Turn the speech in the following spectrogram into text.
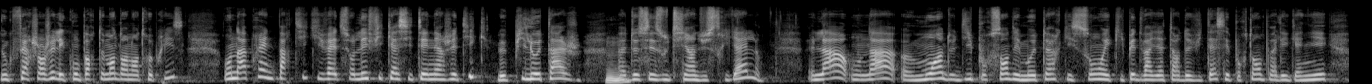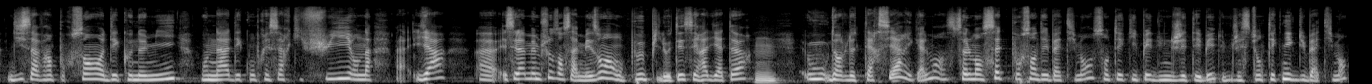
Donc faire changer les comportements dans l'entreprise. On a après une partie qui va être sur l'efficacité énergétique, le pilotage mmh. euh, de ces outils industriels. Là, on a euh, moins de 10% des moteurs qui sont équipés de variateurs de vitesse et pourtant on peut aller gagner 10 à 20% d'économie. On a des compresseurs qui fuient. On a, il y a euh, et c'est la même chose dans sa maison, hein. on peut piloter ses radiateurs. Hmm. Ou dans le tertiaire également, hein. seulement 7% des bâtiments sont équipés d'une GTB, d'une gestion technique du bâtiment,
